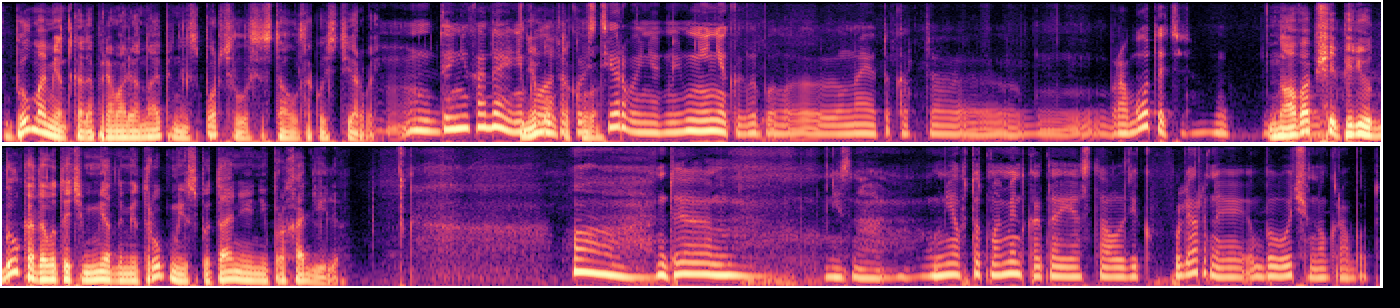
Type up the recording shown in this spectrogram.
Был момент, когда прям Алена Апина испортилась и стала такой стервой? Да никогда я не, Не была такой такого? стервой, нет, мне- некогда было на это как-то работать. Ну а вообще период был, когда вот этими медными трубами испытания не проходили? А, да, не знаю. У меня в тот момент, когда я стала дико популярной, было очень много работы.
